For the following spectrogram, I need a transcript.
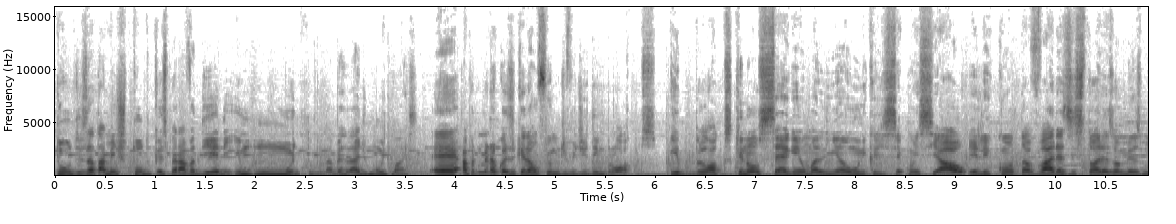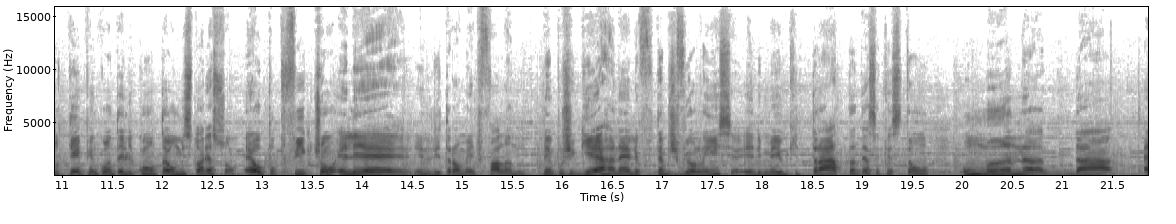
tudo, exatamente tudo que eu esperava dele e muito, na verdade, muito mais. É, a primeira coisa é que ele é um filme dividido em blocos, e blocos que não seguem uma linha única de sequencial. Ele conta várias histórias ao mesmo tempo, enquanto ele conta uma história só. É, o Pulp Fiction, ele é, literalmente falando, tempos de guerra, né? Ele, tempos de violência, ele meio que trata dessa questão humana da é,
